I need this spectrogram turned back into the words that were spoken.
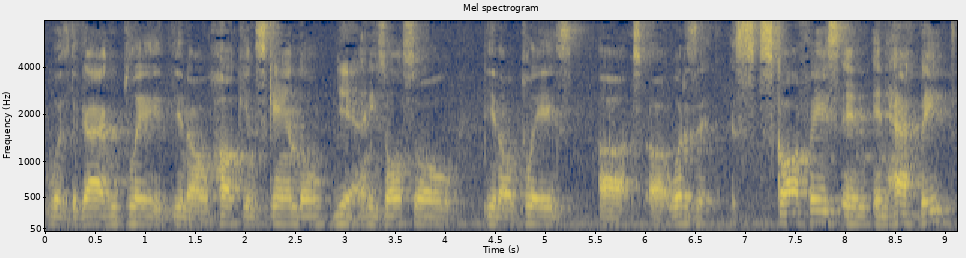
was the guy who played, you know, Huck in Scandal. Yeah. And he's also, you know, plays, uh, uh, what is it, Scarface in, in Half Baked.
